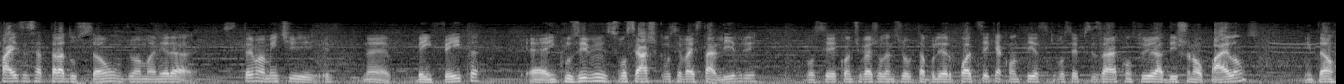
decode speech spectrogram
faz essa tradução de uma maneira extremamente né, bem feita. É, inclusive, se você acha que você vai estar livre, você, quando estiver jogando esse jogo de tabuleiro, pode ser que aconteça de você precisar construir additional pylons. Então,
